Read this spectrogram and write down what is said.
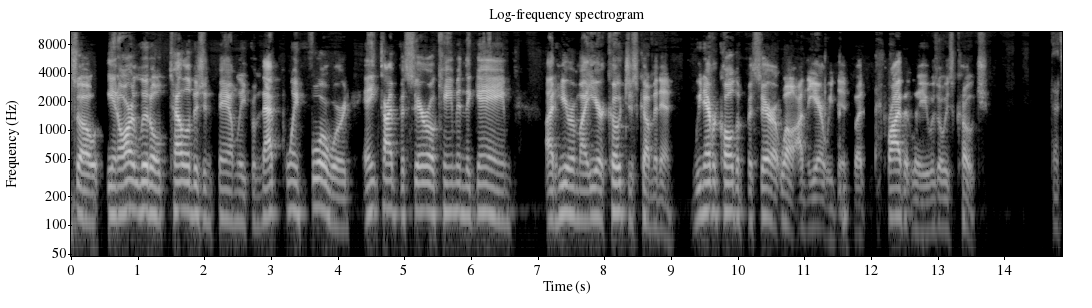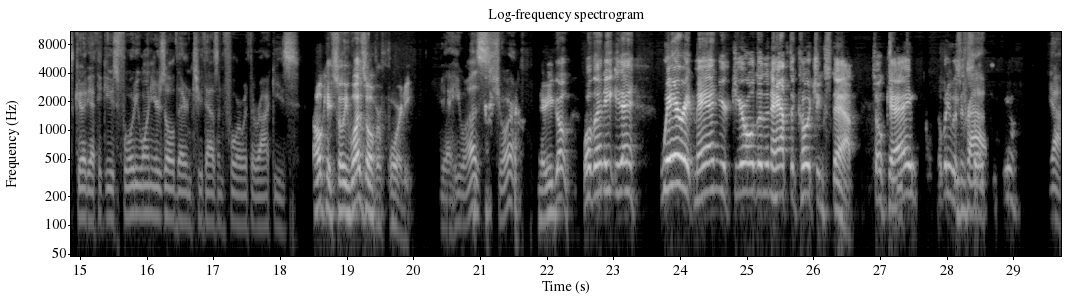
So in our little television family, from that point forward, anytime Fassero came in the game, I'd hear in my ear, "Coach is coming in." We never called him Fassero. Well, on the air we did, but privately it was always Coach. That's good. Yeah, I think he was 41 years old there in 2004 with the Rockies. Okay, so he was over forty. Yeah, he was. Sure. There you go. Well, then, he, then wear it, man. You're you're older than half the coaching staff. It's okay. Nobody was insulting you. Yeah,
